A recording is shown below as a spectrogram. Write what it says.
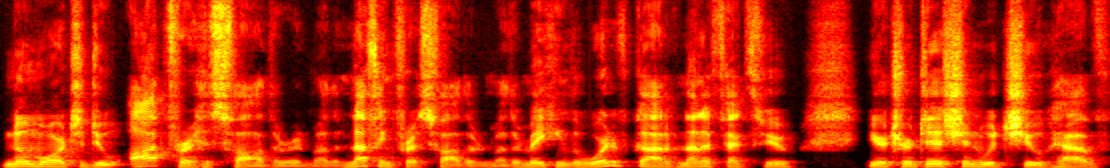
no more to do aught for his father and mother, nothing for his father and mother, making the word of God of none effect through your tradition which you have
